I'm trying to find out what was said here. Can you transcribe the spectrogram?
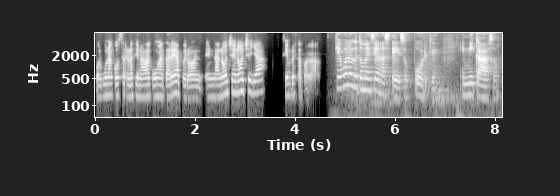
o alguna cosa relacionada con una tarea, pero en, en la noche, noche ya siempre está apagada. Qué bueno que tú mencionas eso, porque en mi caso,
